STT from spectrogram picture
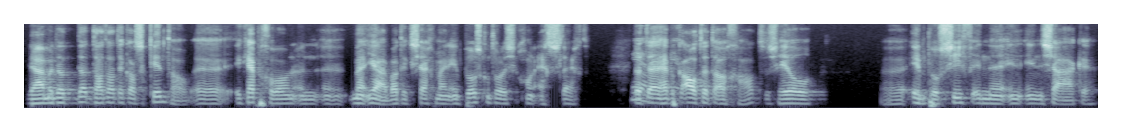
Ja, maar dat, dat, dat had ik als kind al. Eh, ik heb gewoon een, eh, mijn- ja, wat ik zeg, mijn impulscontrole is gewoon echt slecht. Dat Ja. eh, heb ik altijd al gehad. Dus heel impulsief in, in, in zaken.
